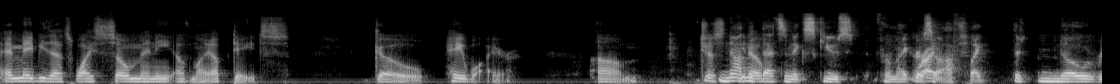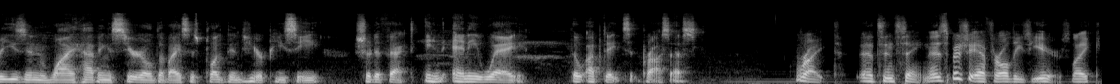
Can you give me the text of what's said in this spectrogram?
And maybe that's why so many of my updates go haywire. Um, just, Not you that know, that's an excuse for Microsoft. Like, there's no reason why having serial devices plugged into your PC should affect in any way the updates process. Right. That's insane. Especially after all these years. Like,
